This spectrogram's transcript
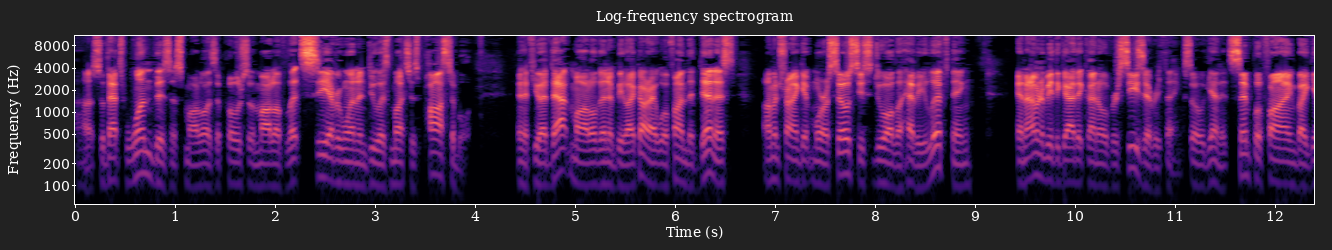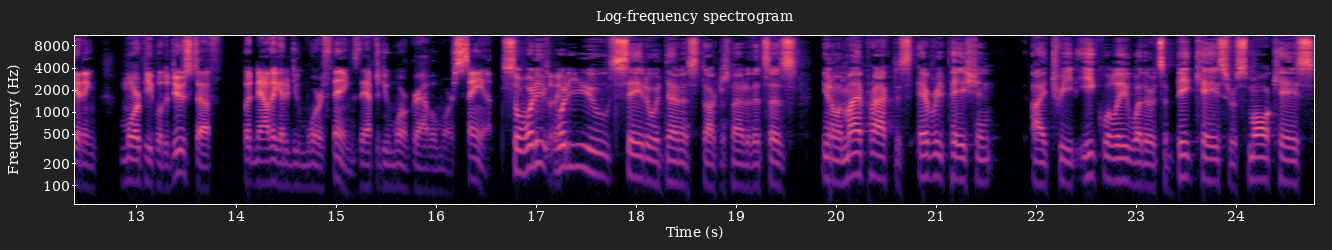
Uh, so that's one business model as opposed to the model of let's see everyone and do as much as possible. And if you had that model, then it'd be like, all right, well, if I'm the dentist, I'm going to try and get more associates to do all the heavy lifting and I'm going to be the guy that kind of oversees everything. So again, it's simplifying by getting more people to do stuff, but now they got to do more things. They have to do more gravel, more sand. So what do you so what do you say to a dentist, Dr. Snyder, that says, you know, in my practice, every patient I treat equally, whether it's a big case or a small case.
